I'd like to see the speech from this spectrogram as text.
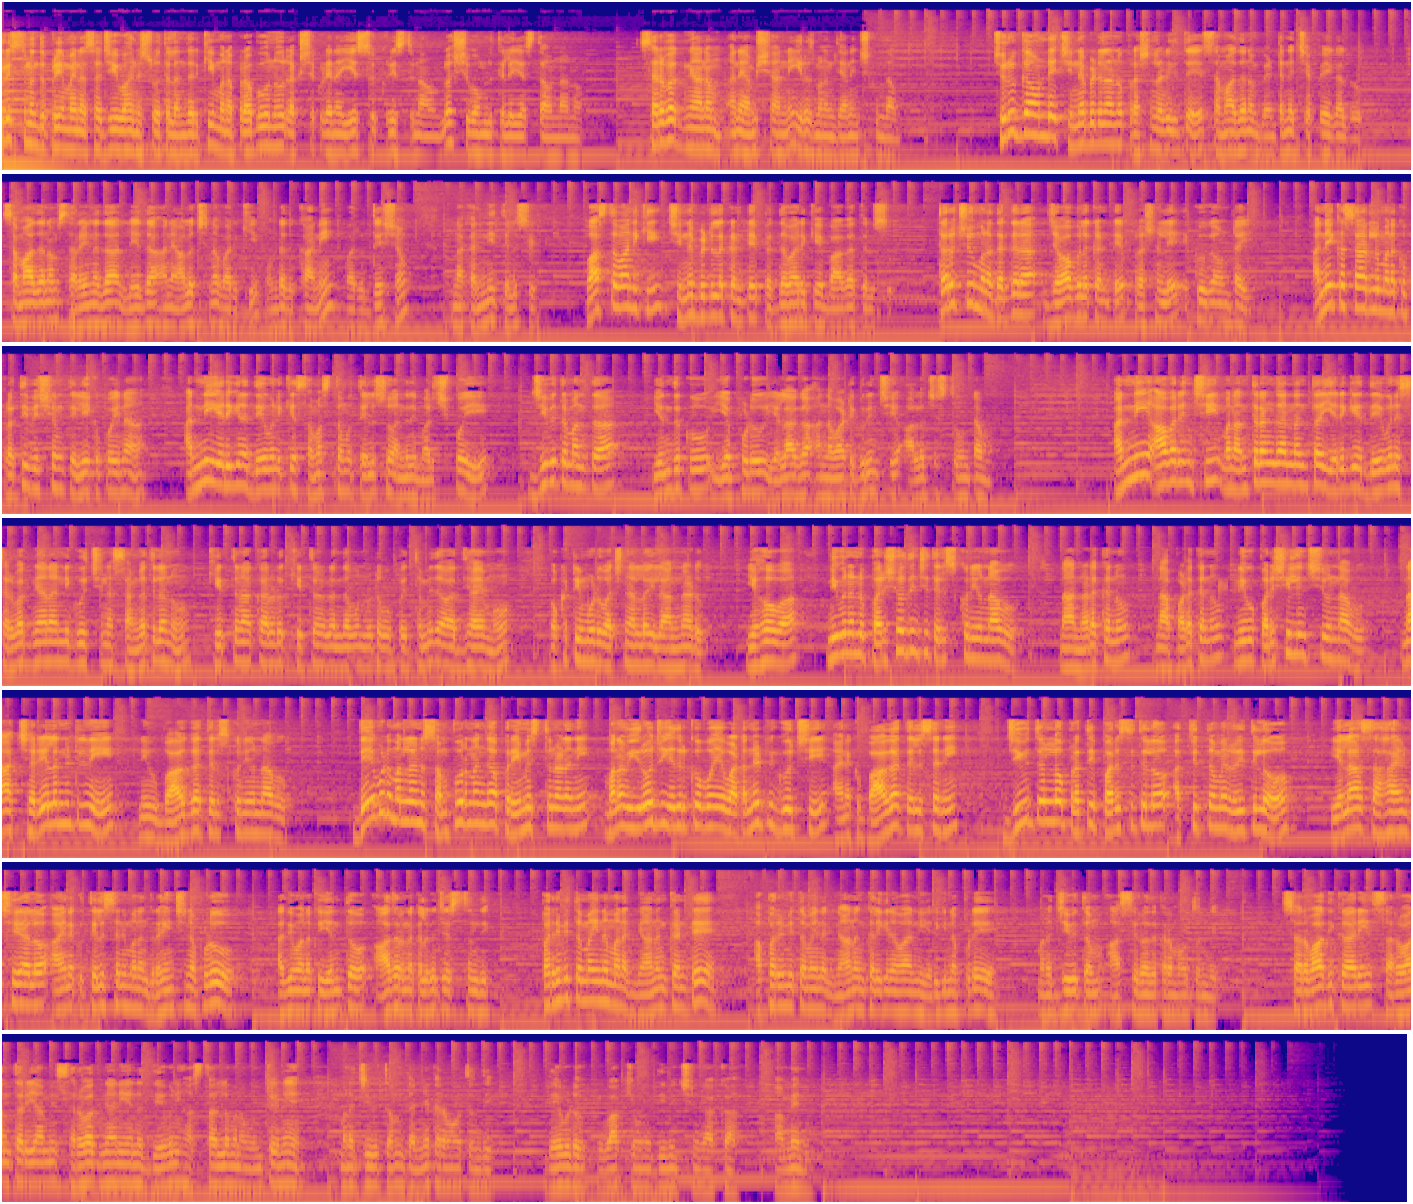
క్రీస్తునందు ప్రియమైన సజీవాహిని శ్రోతలందరికీ మన ప్రభువును రక్షకుడైన యేసు క్రీస్తునామంలో శుభములు తెలియజేస్తా ఉన్నాను. సర్వజ్ఞానం అనే అంశాన్ని ఈరోజు మనం ధ్యానించుకుందాం. చురుగ్గా ఉండే చిన్న బిడ్డలను ప్రశ్నలు అడిగితే సమాధానం వెంటనే చెప్పేయగలరు. సమాధానం సరైనదా లేదా అనే ఆలోచన వారికి ఉండదు కానీ వారి ఉద్దేశం నాకన్నీ తెలుసు. వాస్తవానికి చిన్న బిడ్డల కంటే పెద్దవారికే బాగా తెలుసు. తరచూ మన దగ్గర జవాబుల కంటే ప్రశ్నలే ఎక్కువగా ఉంటాయి. అనేక సార్లు మనకు ప్రతి విషయం తెలియకపోయినా అన్నీ ఎరిగిన దేవునికి సమస్తము తెలుసు అన్నది మర్చిపోయి జీవితమంతా ఎందుకు ఎప్పుడు ఎలాగా అన్న వాటి గురించి ఆలోచిస్తూ ఉంటాము. అన్నీ ఆవరించి మన అంతరంగాన్నంతా ఎరిగే దేవుని సర్వజ్ఞానాన్ని గూర్చిన సంగతులను కీర్తనాకారుడు కీర్తన గ్రంథము నూట ముప్పై తొమ్మిదవ అధ్యాయము ఒకటి మూడు వచనాల్లో ఇలా అన్నాడు. యహోవా నీవు నన్ను పరిశోధించి తెలుసుకుని ఉన్నావు. నా నడకను నా పడకను నీవు పరిశీలించి ఉన్నావు. నా చర్యలన్నింటినీ నీవు బాగా తెలుసుకుని ఉన్నావు. దేవుడు మనలను సంపూర్ణంగా ప్రేమిస్తున్నాడని మనం ఈరోజు ఎదుర్కోబోయే వాటన్నిటిని గూర్చి ఆయనకు బాగా తెలుసని జీవితంలో ప్రతి పరిస్థితిలో అత్యుత్తమైన రీతిలో ఎలా సహాయం చేయాలో ఆయనకు తెలుసని మనం గ్రహించినప్పుడు అది మనకు ఎంతో ఆదరణ కలుగజేస్తుంది. పరిమితమైన మన జ్ఞానం కంటే అపరిమితమైన జ్ఞానం కలిగిన వారిని ఎరిగినప్పుడే మన జీవితం ఆశీర్వాదకరం అవుతుంది సర్వాధికారి సర్వాంతర్యామి సర్వజ్ఞాని అయిన దేవుని హస్తాల్లో మనం ఉంటేనే మన జీవితం ధన్యకరమవుతుంది. దేవుడు ఈ వాక్యం దీవించినగాక. ఆమెన్.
